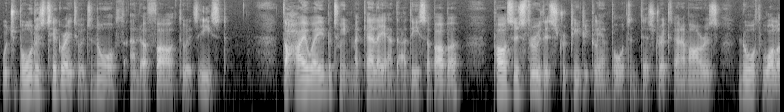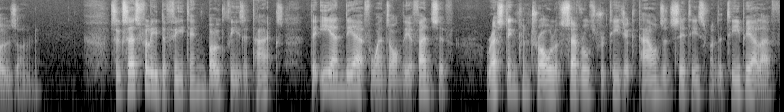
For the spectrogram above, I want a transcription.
which borders Tigray to its north and Afar to its east. The highway between Mekelle and Addis Ababa passes through this strategically important district in Amhara's North Wollo zone. Successfully defeating both these attacks, the ENDF went on the offensive, wresting control of several strategic towns and cities from the TPLF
